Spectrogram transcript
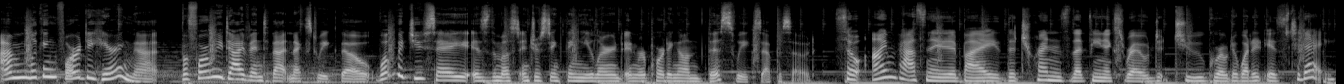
I'm looking forward to hearing that. Before we dive into that next week, though, what would you say is the most interesting thing you learned in reporting on this week's episode? So, I'm fascinated by the trends that Phoenix rode to grow to what it is today.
